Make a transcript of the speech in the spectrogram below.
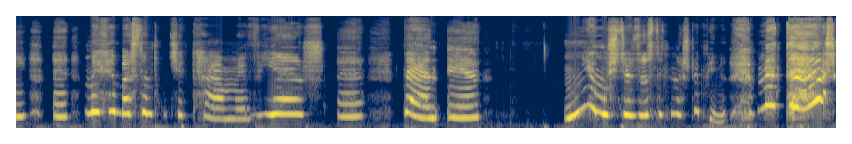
i e, my chyba uciekamy, wiesz? E, ten, e, nie musicie zostać na szczepieniu. My też!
